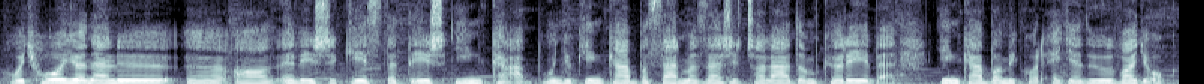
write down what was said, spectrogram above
hogy hol jön elő az evési késztetés inkább, mondjuk inkább a származási családom körébe, inkább amikor egyedül vagyok,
